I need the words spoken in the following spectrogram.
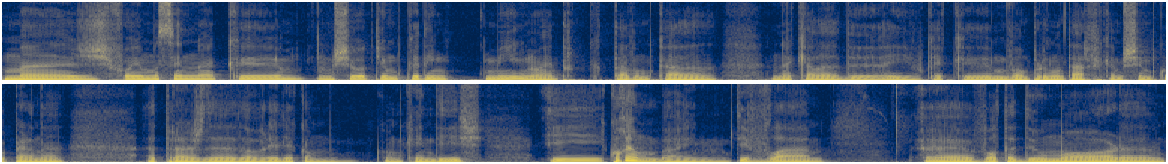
Mas foi uma cena que mexeu aqui um bocadinho comigo, não é? Porque estava um bocado naquela de Ei, o que é que me vão perguntar? Ficamos sempre com a perna atrás da, da orelha, como, como quem diz, e correu-me bem. Estive lá a volta de uma hora,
